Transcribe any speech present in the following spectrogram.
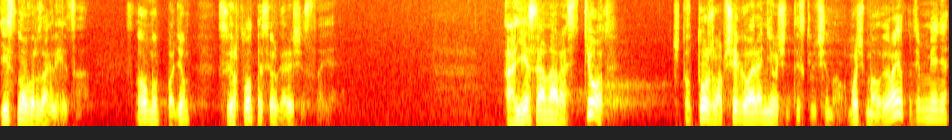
И снова разогреется снова мы попадем в сверхплотное, сверхгорячее состояние. А если она растет, что тоже, вообще говоря, не очень-то исключено, очень маловероятно, тем не менее,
